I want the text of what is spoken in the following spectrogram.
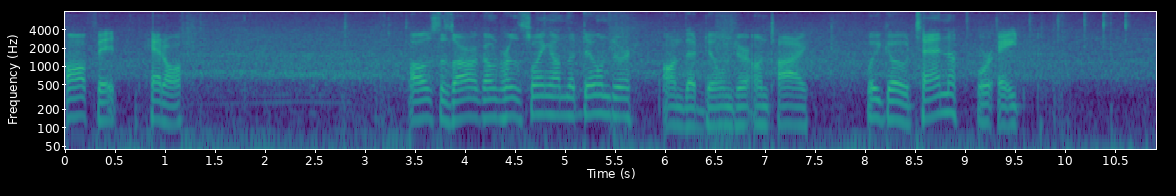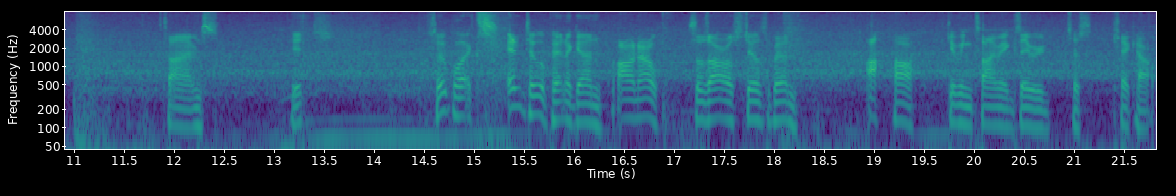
off it. Head off. Oh, Cesaro going for the swing on the Dillinger. On the Dillinger untie. We go 10 or 8 times. Bitch. Suplex into a pin again. Oh no. Cesaro steals the pin. Aha. Giving time Xavier just kick out.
